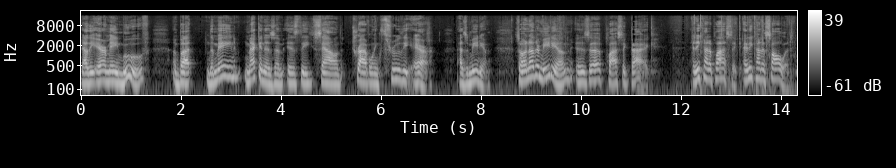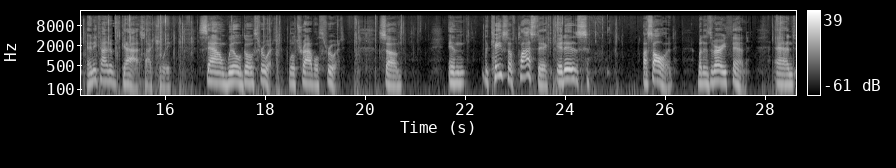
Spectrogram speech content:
Now, the air may move, but the main mechanism is the sound traveling through the air as a medium. So another medium is a plastic bag. Any kind of plastic, any kind of solid, any kind of gas actually, sound will go through it, will travel through it. So in the case of plastic, it is a solid, but it's very thin. And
